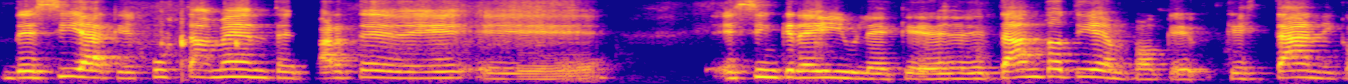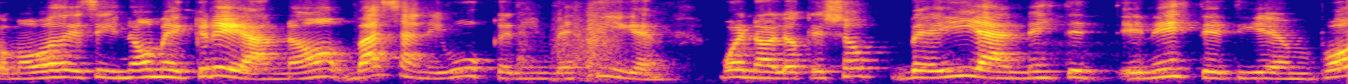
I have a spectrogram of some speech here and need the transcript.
decía que justamente parte de es increíble que desde tanto tiempo que, están y como vos decís, no me crean, ¿no? Vayan y busquen, investiguen. Bueno, lo que yo veía en este, en este tiempo,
